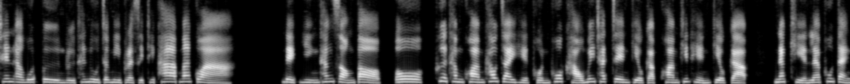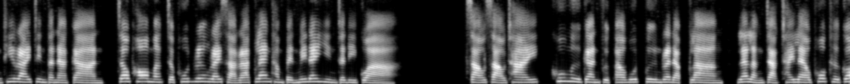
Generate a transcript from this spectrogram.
เช่นอาวุธปืนหรือธนูจะมีประสิทธิภาพมากกว่าเด็กหญิงทั้งสองตอบ โอ้ เพื่อทำความเข้าใจเหตุผลพวกเขาไม่ชัดเจนเกี่ยวกับความคิดเห็นเกี่ยวกับ นักเขียนและผู้แต่งที่ไร้จินตนาการ เจ้าพ่อมักจะพูดเรื่องไร้สาระแกล้งทำเป็นไม่ได้ยินจะดีกว่า สาวสาวๆใช้ คู่มือการฝึกอาวุธปืนระดับกลาง และหลังจากใช้แล้วพวกเธอก็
